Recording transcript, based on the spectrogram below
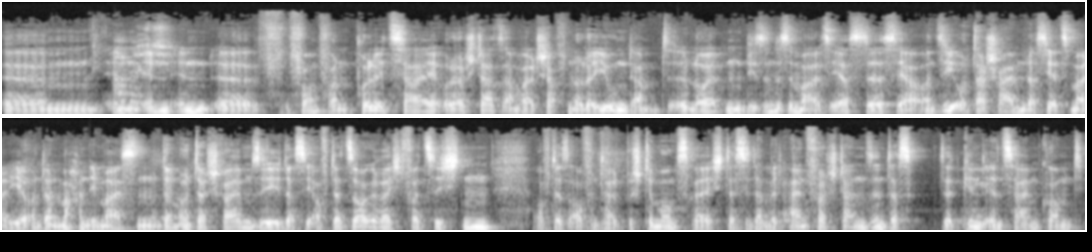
ähm, in, in, in äh, Form von Polizei oder Staatsanwaltschaften oder Jugendamtleuten, die sind es immer als erstes, ja, und sie unterschreiben das jetzt mal hier und dann machen die meisten. Und dann unterschreiben sie, dass sie auf das Sorgerecht verzichten, auf das Aufenthaltbestimmungsrecht, dass sie damit einverstanden sind, dass das Kind ins Heim kommt.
